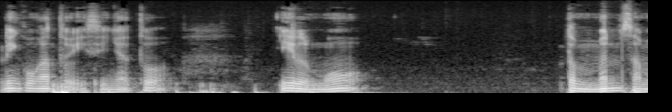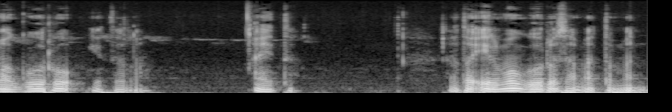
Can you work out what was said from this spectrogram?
Lingkungan tuh isinya tuh ilmu teman sama guru gitu loh. Nah itu. Atau ilmu guru sama teman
